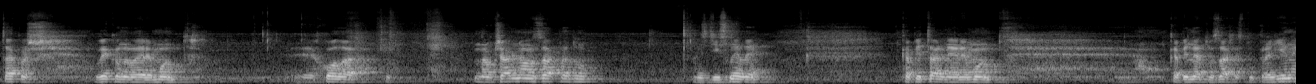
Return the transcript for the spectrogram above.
Також виконали ремонт е, хола навчального закладу, здійснили капітальний ремонт е, кабінету захисту України,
